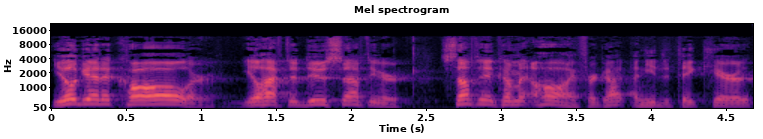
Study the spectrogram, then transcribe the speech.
You'll get a call, or you'll have to do something, or something will come in. Oh, I forgot. I need to take care of it.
